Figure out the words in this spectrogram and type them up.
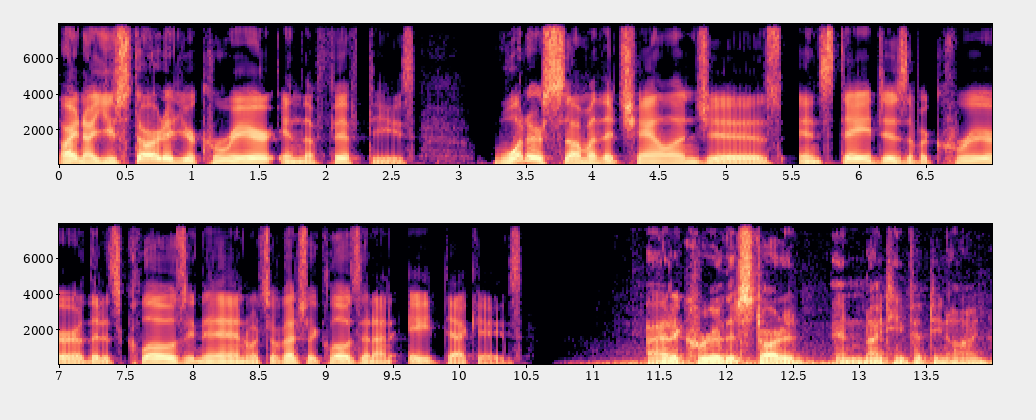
All right, now you started your career in the 50s. What are some of the challenges and stages of a career that is closing in, which eventually closed in on eight decades? I had a career that started in 1959,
